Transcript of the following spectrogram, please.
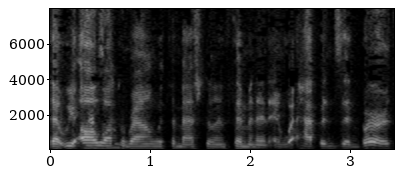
that we all Absolutely. walk around with the masculine feminine and what happens in birth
